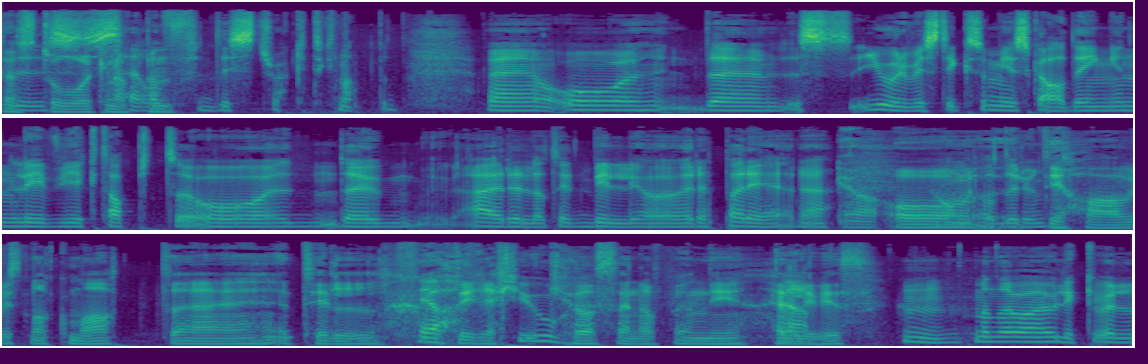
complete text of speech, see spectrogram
self-destruct-knappen. Uh, og det gjorde visst ikke så mye skade, ingen liv gikk tapt, og det er relativt billig å reparere. Ja, og Området rundt. de har visst nok mat eh, til Ja, at de rekker å sende opp en ny, heldigvis. Mm, men det var jo likevel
